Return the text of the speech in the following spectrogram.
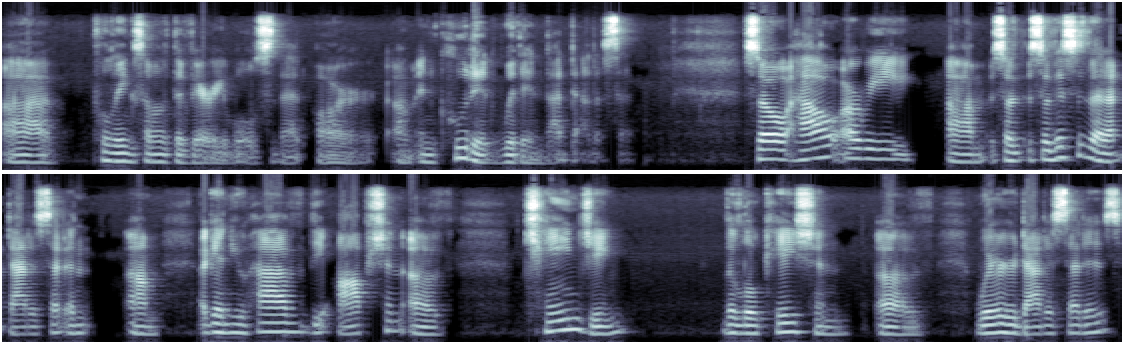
uh, pulling some of the variables that are um, included within that data set. So how are we, um, so, so this is the data set. And um, again, you have the option of changing the location of where your data set is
